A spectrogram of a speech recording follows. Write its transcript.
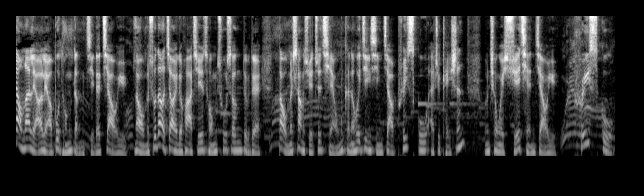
下来我们来聊一聊不同等级的教育。那我们说到教育的话，其实从出生，对不对？到我们上学之前，我们可能会进行叫 preschool education，我们称为学前教育。preschool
